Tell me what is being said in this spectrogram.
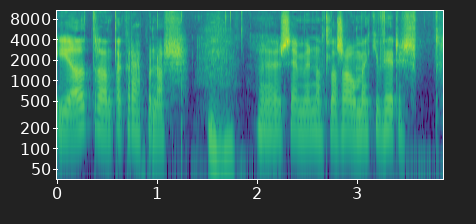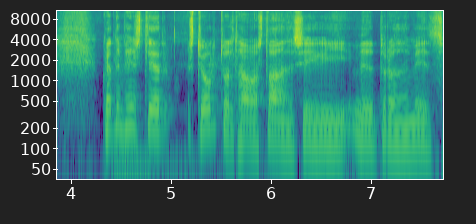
í aðdraðanda greppunar mm -hmm. uh, sem við náttúrulega sáum ekki fyrir Hvernig finnst þér stjórnvöld hafa staðið sig í viðbröðum við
